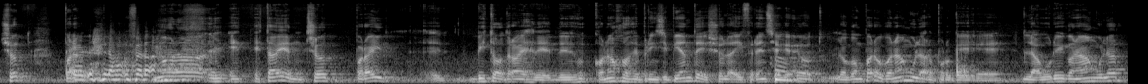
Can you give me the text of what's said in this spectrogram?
Yo, no, no, eh, eh, está bien. Yo por ahí eh, visto otra vez con ojos de principiante, yo la diferencia que mm. veo, lo comparo con Angular porque laburé con Angular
